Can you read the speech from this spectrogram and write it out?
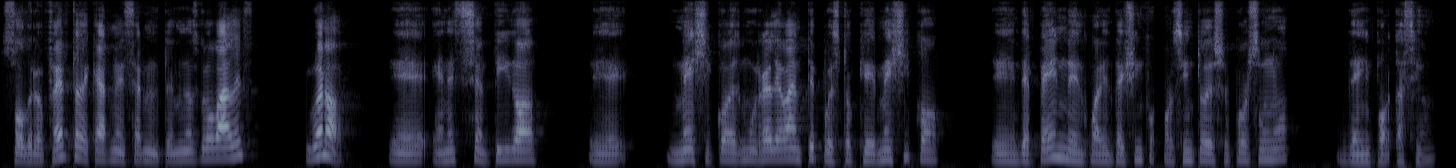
sobreoferta de carne de cerdo en términos globales. Y bueno, eh, en ese sentido, eh, México es muy relevante, puesto que México eh, depende el 45% de su consumo de importación.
